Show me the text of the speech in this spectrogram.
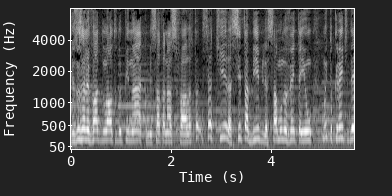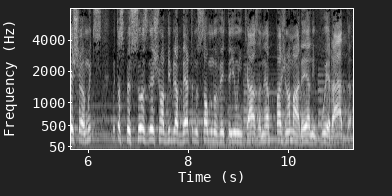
Jesus é levado no alto do pináculo e Satanás fala: tá, se atira, cita a Bíblia, Salmo 91. Muito crente deixa, muitos, muitas pessoas deixam a Bíblia aberta no Salmo 91 em casa, né? A página amarela, empoeirada.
